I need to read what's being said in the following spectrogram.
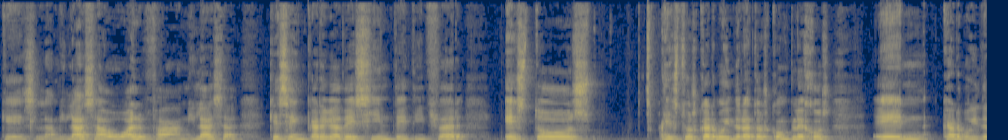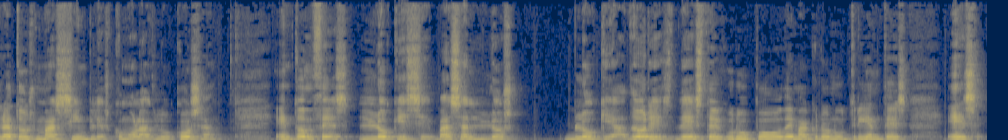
que es la milasa o alfa amilasa, que se encarga de sintetizar estos, estos carbohidratos complejos en carbohidratos más simples, como la glucosa. Entonces, lo que se basan los bloqueadores de este grupo de macronutrientes es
